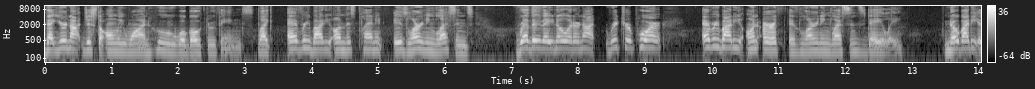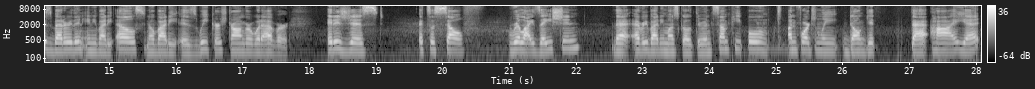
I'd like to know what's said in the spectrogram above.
that you're not just the only one who will go through things. Like everybody on this planet is learning lessons whether they know it or not. Rich or poor everybody on earth is learning lessons daily. Nobody is better than anybody else. Nobody is weaker stronger whatever. It is just it's a self realization that everybody must go through. And some people, unfortunately, don't get that high yet.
